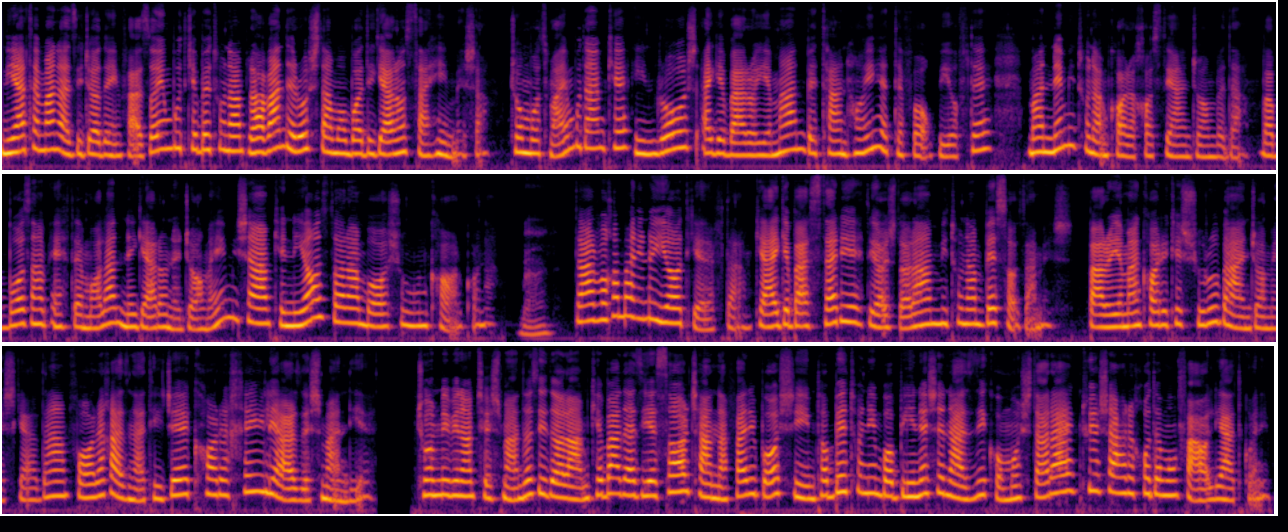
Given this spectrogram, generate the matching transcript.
نیت من از ایجاد این فضا این بود که بتونم روند رشدم و با دیگران سهیم بشم. چون مطمئن بودم که این رشد اگه برای من به تنهایی اتفاق بیفته من نمی‌تونم کار خاصی انجام بدم و بازم احتمالا نگران جامعه میشم که نیاز دارم باشون کار کنم. بله. در واقع من اینو یاد گرفتم که اگه بستری احتیاج دارم می‌تونم بسازمش. برای من کاری که شروع به انجامش کردم فارغ از نتیجه کار خیلی ارزشمندیه. چون می‌بینم چشماندازی دارم که بعد از یه سال چند نفری باشیم تا بتونیم با بینش نزدیک و مشترک توی شهر خودمون فعالیت کنیم.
